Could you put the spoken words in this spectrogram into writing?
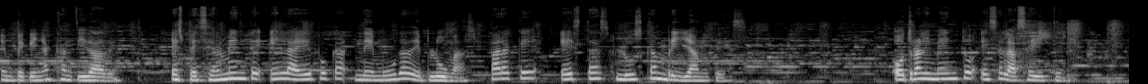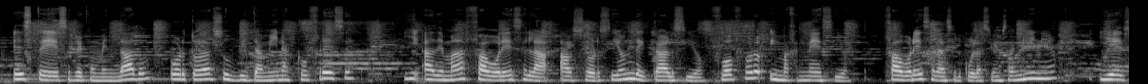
en pequeñas cantidades, especialmente en la época de muda de plumas, para que éstas luzcan brillantes. Otro alimento es el aceite. Este es recomendado por todas sus vitaminas que ofrece y además favorece la absorción de calcio, fósforo y magnesio, favorece la circulación sanguínea y es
